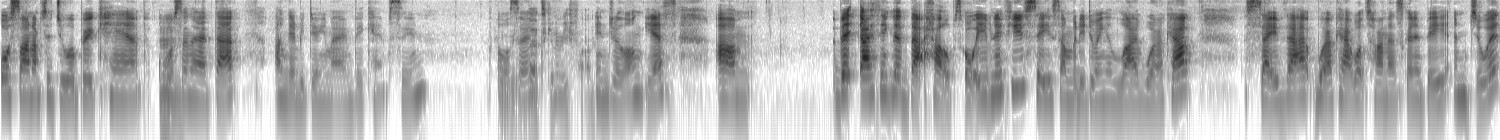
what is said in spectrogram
or sign up to do a boot camp or Mm. something like that. I'm going to be doing my own boot camp soon. Also That's gonna be fun. in Geelong, yes. Um, but I think that that helps. Or even if you see somebody doing a live workout, save that, work out what time that's going to be, and do it.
